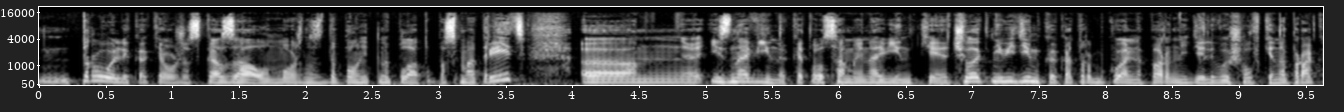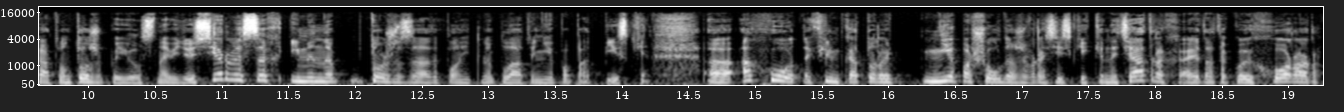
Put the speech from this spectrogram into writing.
Э, Тролли, как я уже сказал, можно за дополнительную плату посмотреть. Эм, из новинок, это вот самые новинки. Человек-невидимка, который буквально пару недель вышел в кинопрокат, он тоже появился на видеосервисах, именно тоже за дополнительную плату, не по подписке. Э, Охота, фильм, который не пошел даже в российских кинотеатрах, а это такой хоррор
